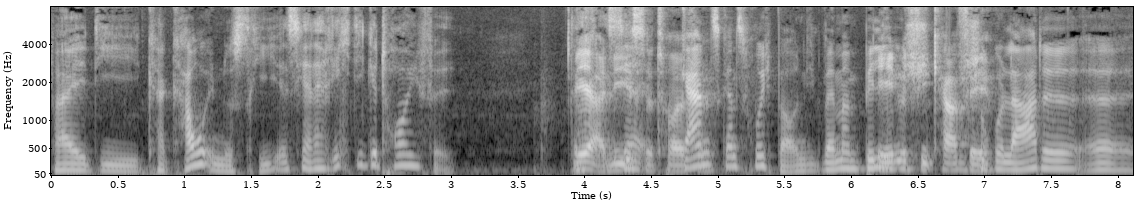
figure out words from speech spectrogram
weil die Kakaoindustrie ist ja der richtige Teufel. Das ja, ist die ja ist der Teufel. Ganz, ganz furchtbar. Und wenn man billige Schokolade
